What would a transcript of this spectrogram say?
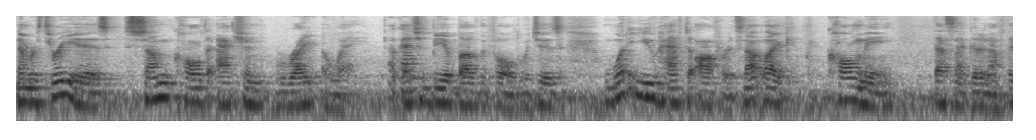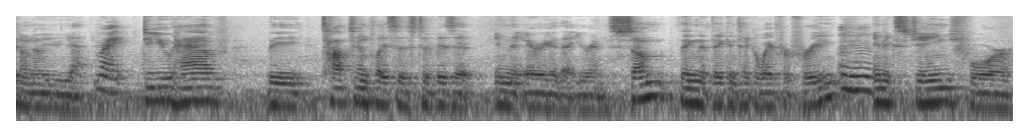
Number three is some call to action right away. Okay. That should be above the fold, which is what do you have to offer? It's not like call me, that's not good enough. They don't know you yet. Right. Do you have the top 10 places to visit in the area that you're in? Something that they can take away for free Mm-hmm. in exchange for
